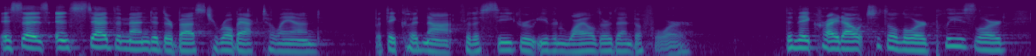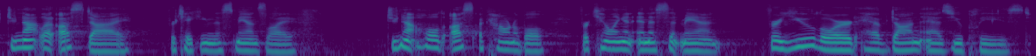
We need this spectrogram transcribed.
It says, Instead, the men did their best to row back to land, but they could not, for the sea grew even wilder than before. Then they cried out to the Lord, Please, Lord, do not let us die for taking this man's life. Do not hold us accountable for killing an innocent man, for you, Lord, have done as you pleased.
